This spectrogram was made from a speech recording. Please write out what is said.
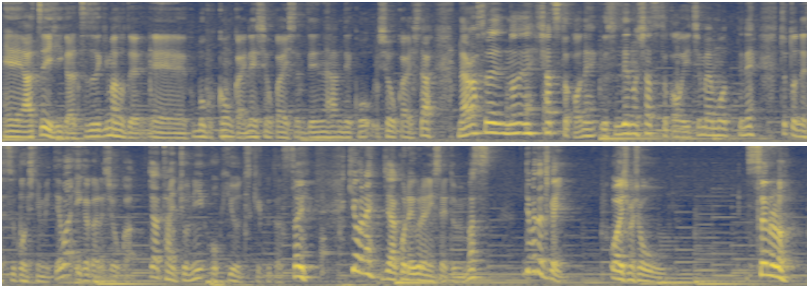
えー、暑い日が続きますので、えー、僕今回ね紹介した前半でこう紹介した長袖のねシャツとかをね薄手のシャツとかを1枚持ってねちょっとね過ごしてみてはいかがでしょうか。じゃあ体調にお気をつけください。今日はねじゃあこれぐらいにしたいと思います。ではまた次回お会いしましょう。さよなら。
